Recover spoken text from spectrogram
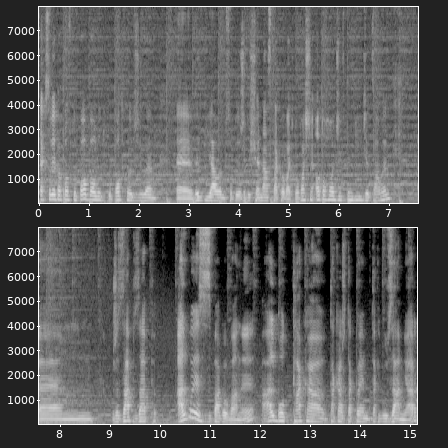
Tak sobie po prostu powolutku podchodziłem, wybijałem sobie, żeby się nastakować, bo właśnie o to chodzi w tym buildzie całym, że zap, zap albo jest zbagowany, albo taka, taka, że tak powiem, taki był zamiar,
